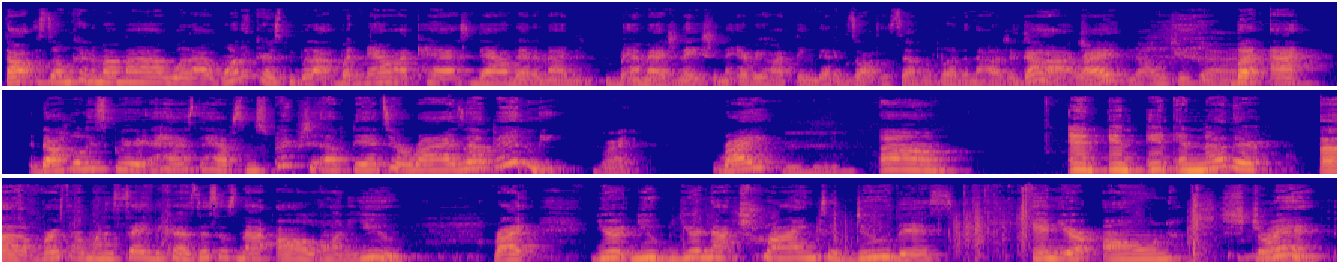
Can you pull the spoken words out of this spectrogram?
thoughts don't come to my mind. Well, I want to curse people out, but now I cast down that imagine, imagination and every hard thing that exalts itself above the knowledge of God, right? Knowledge of God. But I, the Holy Spirit has to have some scripture up there to rise up in me, Right. right? Mm-hmm. Um, and and and another uh verse I want to say because this is not all on you, right? You're you you're not trying to do this in your own strength,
